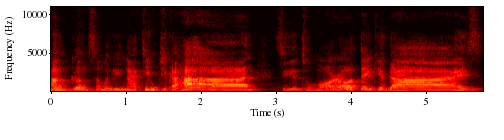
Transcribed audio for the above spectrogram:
Hanggang sa muli natin chikahan! See you tomorrow. Thank you guys!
